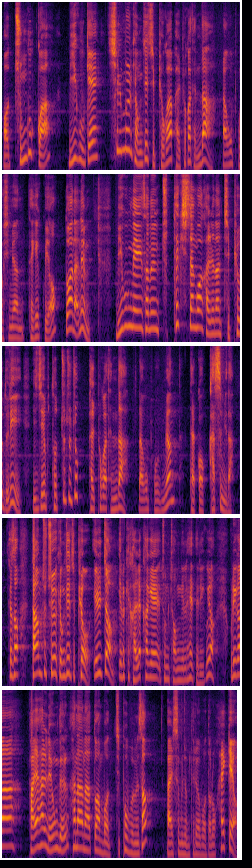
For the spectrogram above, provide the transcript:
어, 중국과 미국의 실물 경제 지표가 발표가 된다라고 보시면 되겠고요. 또 하나는 미국 내에서는 주택 시장과 관련한 지표들이 이제부터 쭈쭈쭉 발표가 된다라고 보면 될 것 같습니다. 그래서 다음 주 주요 경제 지표 일정 이렇게 간략하게 좀 정리를 해드리고요. 우리가 봐야 할 내용들 하나하나 또 한번 짚어보면서 말씀을 좀 드려보도록 할게요.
